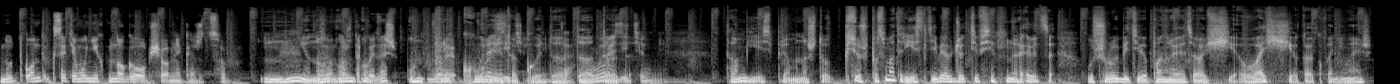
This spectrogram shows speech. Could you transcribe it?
Ну, он, кстати, у них много общего, мне кажется. Не, ну он, он, такой, он, знаешь, он прикольный такой, да, да, да. Выразительный. Да, да. Там есть прямо на что. Ксюш, посмотри, если тебе Objective-C нравится, уж Ruby тебе понравится вообще. Вообще, как понимаешь.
